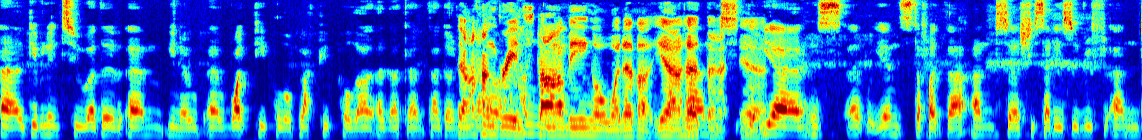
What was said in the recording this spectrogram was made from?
uh, giving it to other, um, you know, uh, white people or black people that, that, that, are going. They're hungry and hungry. starving or whatever. Yeah, I heard and, that. Yeah, yeah, and, uh, and stuff like that. And uh, she said is and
